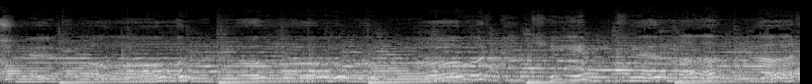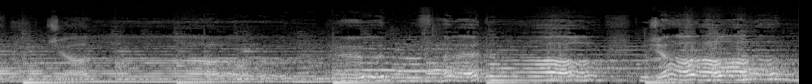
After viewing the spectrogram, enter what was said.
küçük olur Kim kırar canım feda Canım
